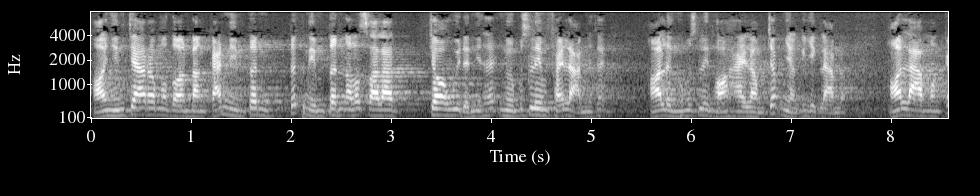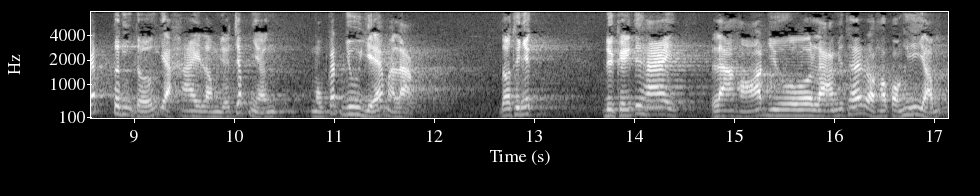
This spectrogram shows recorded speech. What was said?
họ nhịn chay Ramadan bằng cả niềm tin, tức niềm tin Allah Sala cho quy định như thế. Người Muslim phải làm như thế. Họ là người Muslim, họ hài lòng chấp nhận cái việc làm đó. Họ làm bằng cách tin tưởng và hài lòng và chấp nhận một cách vui vẻ mà làm. Đó thứ nhất. Điều kiện thứ hai là họ vừa làm như thế rồi họ còn hy vọng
